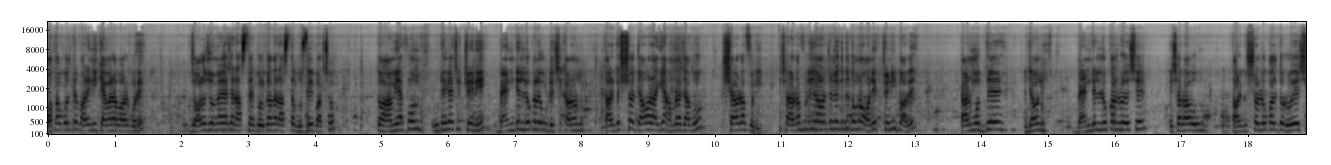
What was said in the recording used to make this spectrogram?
কথা বলতে পারিনি ক্যামেরা বার করে। জলও জমে গেছে রাস্তায় কলকাতার রাস্তা, বুঝতেই পারছ। তো আমি এখন উঠে গেছি ট্রেনে, ব্যান্ডেল লোকালে উঠেছি, কারণ তারকেশ্বর যাওয়ার আগে আমরা যাব শেওড়াফুলি। শেওড়াফুলি যাওয়ার জন্য কিন্তু তোমরা অনেক ট্রেনই পাবে। তার মধ্যে যেমন ব্যান্ডেল লোকাল রয়েছে এছাড়াও তারকেশ্বর লোকাল তো রয়েছে,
